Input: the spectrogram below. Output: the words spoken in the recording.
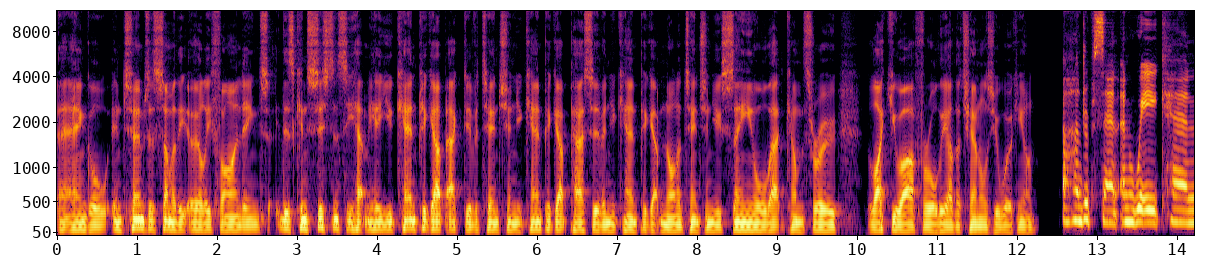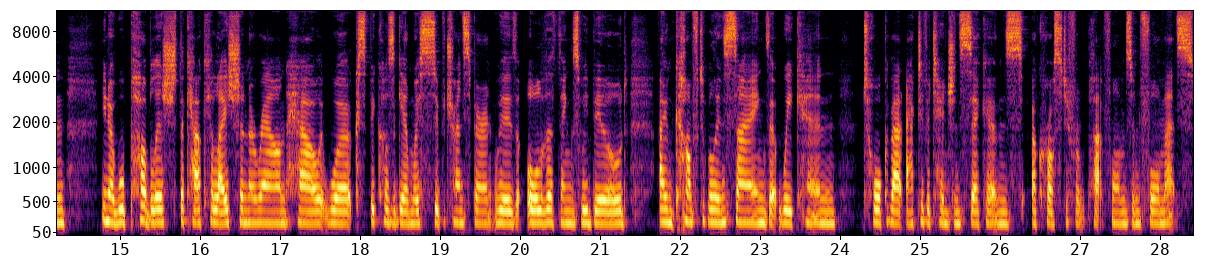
angle. In terms of some of the early findings, there's consistency happening here. You can pick up active attention, you can pick up passive, and you can pick up non attention. You're seeing all that come through like you are for all the other channels you're working on. A hundred percent. And we can, you know, we'll publish the calculation around how it works because again, we're super transparent with all of the things we build. I'm comfortable in saying that we can talk about active attention seconds across different platforms and formats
